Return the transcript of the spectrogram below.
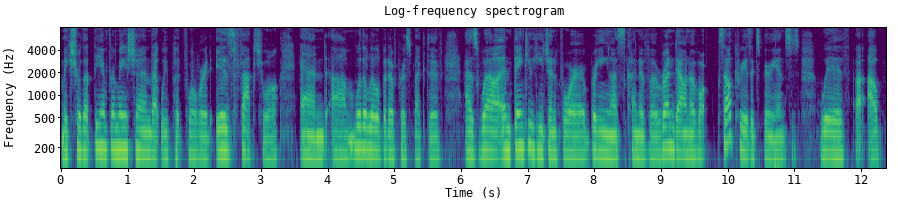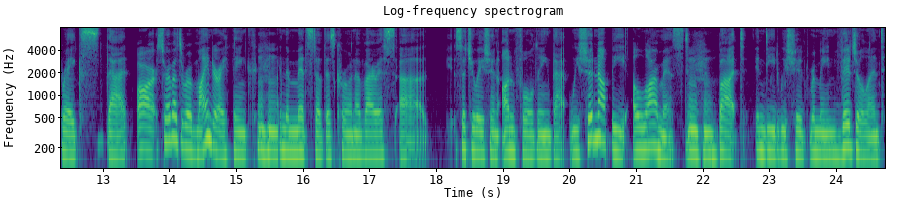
make sure that the information that we put forward is factual and um, with a little bit of perspective as well. And thank you, Heejin, for bringing us kind of a rundown of South Korea's experiences with uh, outbreaks that are serve as a reminder, I think, mm-hmm. in the midst of this coronavirus uh, situation unfolding that we should not be alarmist, mm-hmm. but indeed we should remain vigilant,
